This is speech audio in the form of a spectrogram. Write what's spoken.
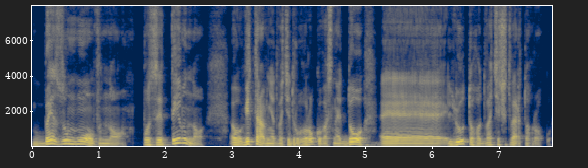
безумовно позитивно від травня 22-го року, власне, до е, лютого 24-го року.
